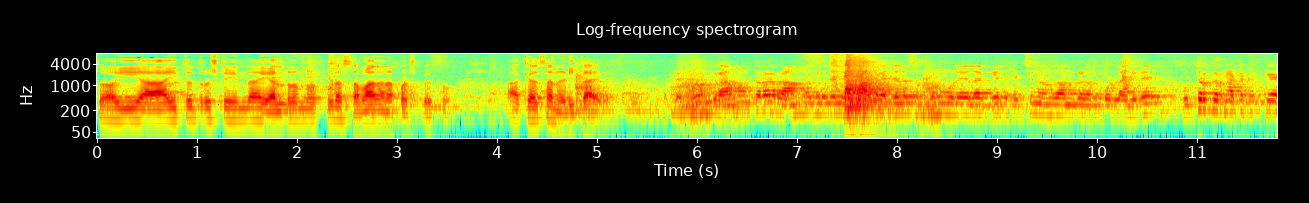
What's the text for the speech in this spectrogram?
ಸೊ ಈ ಆಯಿತು ದೃಷ್ಟಿಯಿಂದ ಎಲ್ಲರನ್ನೂ ಕೂಡ ಸಮಾಧಾನ ಪಡಿಸ್ಬೇಕು ಆ ಕೆಲಸ ನಡೀತಾ ಇದೆ. ಬೆಂಗಳೂರು ಗ್ರಾಮಾಂತರ ರಾಮನಗರದಲ್ಲಿ ಮಾತ್ರ ಜಲಸಂಪನ್ಮೂಲ ಇಲಾಖೆ ಹೆಚ್ಚಿನ ಅನುದಾನಗಳನ್ನು ಕೊಡಲಾಗಿದೆ. ಉತ್ತರ ಕರ್ನಾಟಕಕ್ಕೆ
